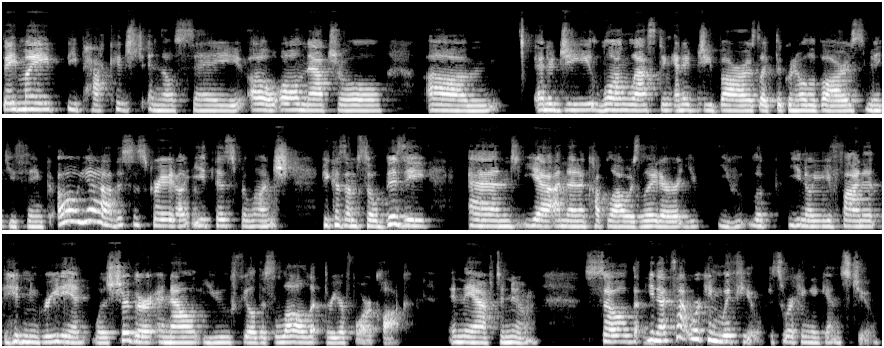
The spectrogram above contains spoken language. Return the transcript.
they might be packaged and they'll say, "Oh, all natural." Um, energy, long lasting energy bars like the granola bars make you think, oh, yeah, this is great. I'll eat this for lunch because I'm so busy and yeah and then a couple hours later you you look you know you find that the hidden ingredient was sugar and now you feel this lull at three or four o'clock in the afternoon. So you know it's not working with you it's working against you.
